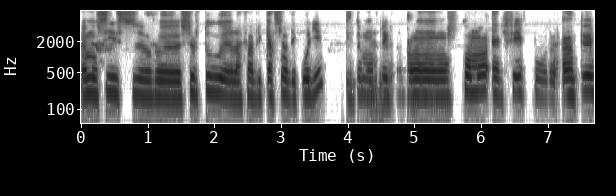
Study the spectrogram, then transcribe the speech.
Même aussi sur euh, surtout euh, la fabrication des colliers. De montrer comment elle fait pour un peu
